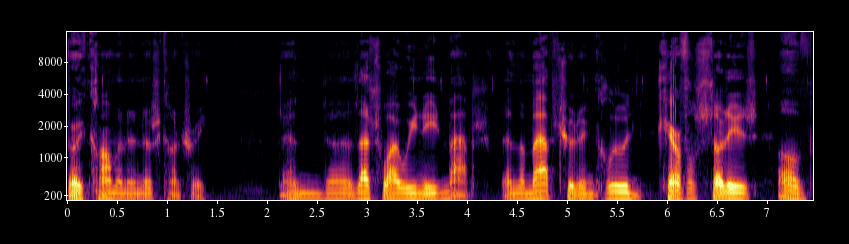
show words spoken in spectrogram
very common in this country. And uh, that's why we need maps. And the maps should include careful studies of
